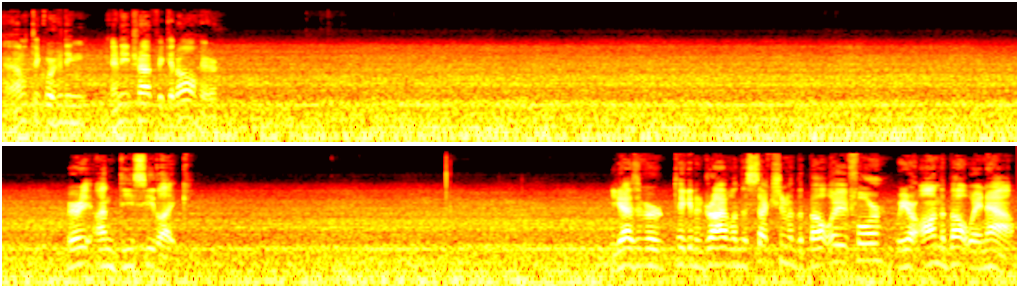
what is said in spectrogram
I don't think we're hitting any traffic at all here. Very un-DC like. You guys ever taken a drive on this section of the Beltway before? We are on the Beltway now.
